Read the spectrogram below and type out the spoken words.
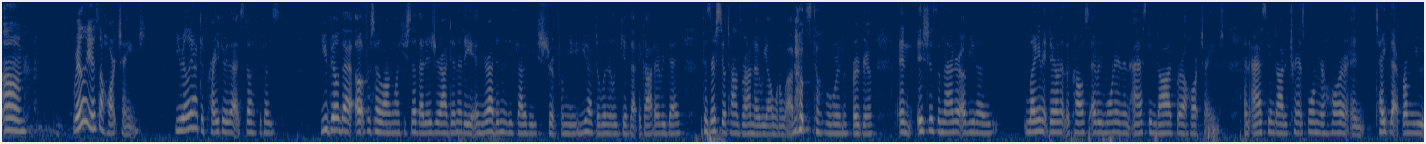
Um, really, it's a heart change. You really have to pray through that stuff because you build that up for so long. Like you said, that is your identity, and your identity's got to be stripped from you. You have to literally give that to God every day because there's still times where I know we all want to lie about stuff when we're in the program. And it's just a matter of, you know, laying it down at the cross every morning and asking God for a heart change and asking God to transform your heart and take that from you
